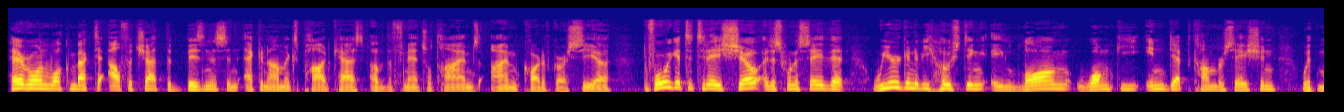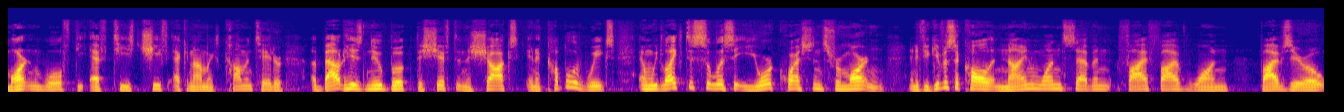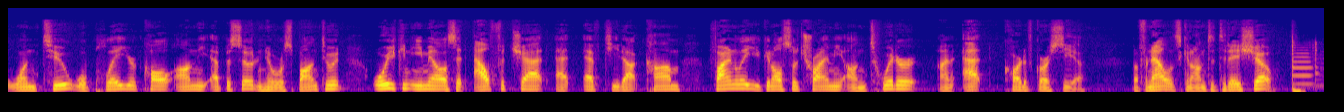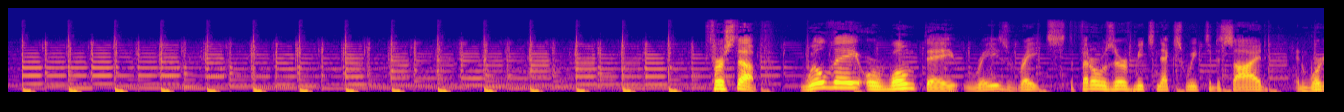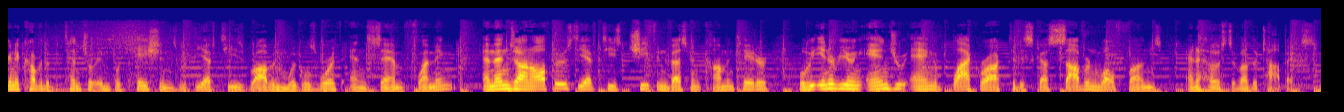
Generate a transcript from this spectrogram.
Hey everyone, welcome back to Alpha Chat, the business and economics podcast of the Financial Times. I'm Cardiff Garcia. Before we get to today's show, I just want to say that we are going to be hosting a long, wonky, in depth conversation with Martin Wolf, the FT's chief economics commentator, about his new book, The Shift and the Shocks, in a couple of weeks. And we'd like to solicit your questions for Martin. And if you give us a call at 917 551 5012, we'll play your call on the episode and he'll respond to it. Or you can email us at alphachat at ft.com. Finally, you can also try me on Twitter. I'm at Cardiff Garcia. But for now, let's get on to today's show. First up, will they or won't they raise rates? The Federal Reserve meets next week to decide, and we're going to cover the potential implications with the FT's Robin Wigglesworth and Sam Fleming. And then John Authers, the FT's chief investment commentator, will be interviewing Andrew Ang of BlackRock to discuss sovereign wealth funds and a host of other topics.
